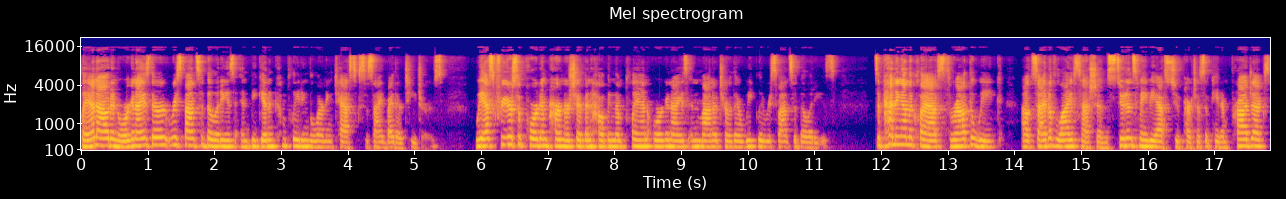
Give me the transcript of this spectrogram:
plan out and organize their responsibilities, and begin completing the learning tasks assigned by their teachers. We ask for your support and partnership in helping them plan, organize, and monitor their weekly responsibilities. Depending on the class, throughout the week, outside of live sessions, students may be asked to participate in projects,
